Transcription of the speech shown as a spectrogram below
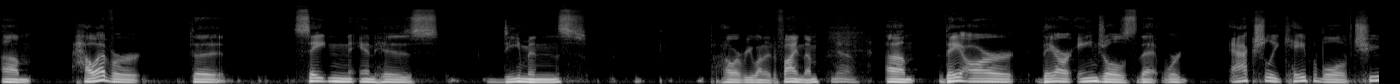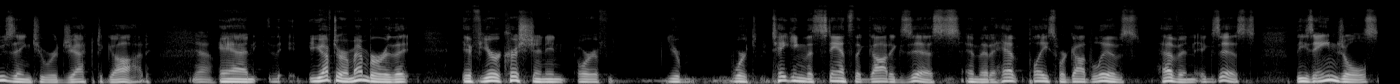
Um, however, the Satan and his demons, however you want to define them, Yeah. um, they are they are angels that were actually capable of choosing to reject God. Yeah. And th- you have to remember that if you're a Christian in, or if you're we're taking the stance that God exists and that a he- place where God lives, heaven exists, these angels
